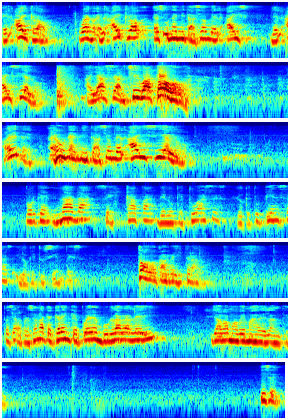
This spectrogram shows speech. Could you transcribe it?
el iCloud. Bueno, el iCloud es una imitación del i, del cielo. Allá se archiva todo. ¿Oíste? Es una imitación del cielo. Porque nada se escapa de lo que tú haces, lo que tú piensas y lo que tú sientes. Todo está registrado. Entonces, las personas que creen que pueden burlar la ley, ya vamos a ver más adelante. Dice,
